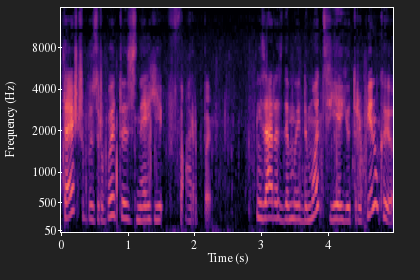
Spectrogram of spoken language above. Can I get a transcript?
те, щоб зробити з неї фарби. І зараз, де ми йдемо цією тропінкою,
